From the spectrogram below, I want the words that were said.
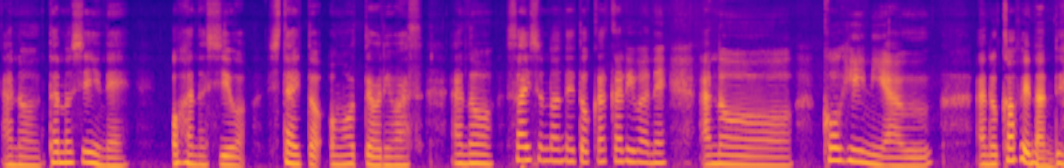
あの、楽しいね、お話をしたいと思っております。あの、最初のね、とかかりはね、あのコーヒーに合う、あの、カフェなんで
